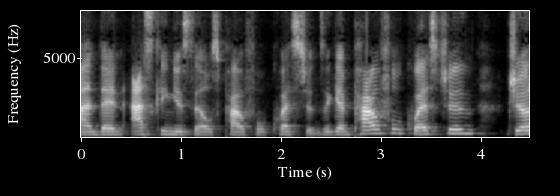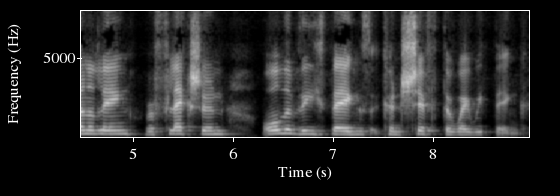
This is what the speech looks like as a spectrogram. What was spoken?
and then asking yourselves powerful questions. Again, powerful questions, journaling, reflection, all of these things can shift the way we think.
